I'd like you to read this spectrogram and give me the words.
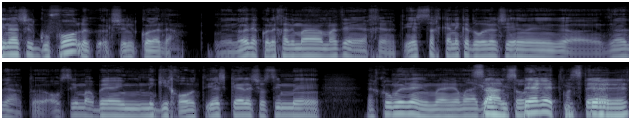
עניין של גופו, של כל אדם. לא יודע, כל אחד מה, מה זה אחרת. יש שחקני כדורגל ש... לא יודע, עושים הרבה עם נגיחות, יש כאלה שעושים, אה, איך קוראים לזה? עם הרגליים, סלטות, מספרת, מספרת.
